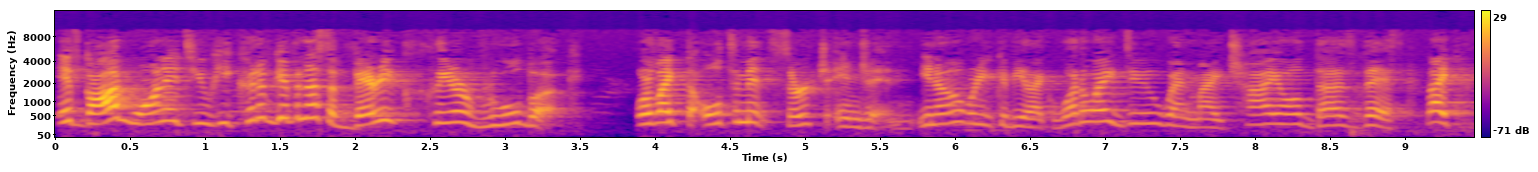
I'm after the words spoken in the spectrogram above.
If God wanted to, he could have given us a very clear rule book or like the ultimate search engine, you know, where you could be like, what do I do when my child does this? Like,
